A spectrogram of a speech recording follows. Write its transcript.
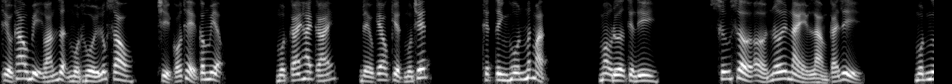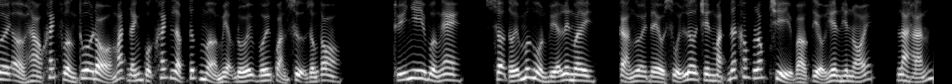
Tiểu thao bị hoán giận một hồi lúc sau, chỉ có thể câm miệng. Một cái hai cái, đều keo kiệt muốn chết. Thiệt tình hôn mất mặt. Mau đưa tiền đi. Sướng sở ở nơi này làm cái gì? Một người ở hào khách phường thua đỏ mắt đánh cuộc khách lập tức mở miệng đối với quản sự giống to. Thúy Nhi vừa nghe, sợ tới mức hồn vía lên mây, cả người đều sủi lơ trên mặt đất khóc lóc chỉ vào tiểu hiên hiên nói, là hắn,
